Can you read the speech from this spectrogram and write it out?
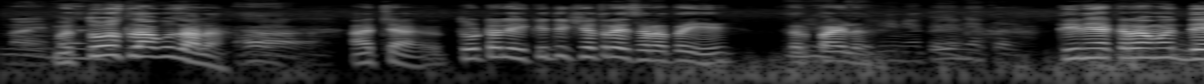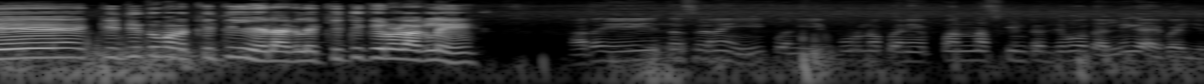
नाही. मग तोच लागू झाला. अच्छा टोटल हे किती क्षेत्र आहे सर आता हे? तर पाहिलं. तीन एकर. तीन एकरामध्ये किती तुम्हाला किती हे लागले? किती किलो लागले हे? आता हे तसं नाही पण हे पूर्णपणे पन्नास क्विंटलच्या निघाय पाहिजे.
